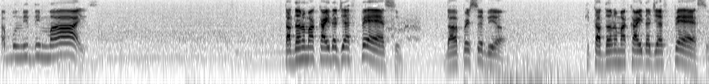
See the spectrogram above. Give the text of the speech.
Tá bonito demais. Tá dando uma caída de FPS. Dá pra perceber, ó. Que tá dando uma caída de FPS.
